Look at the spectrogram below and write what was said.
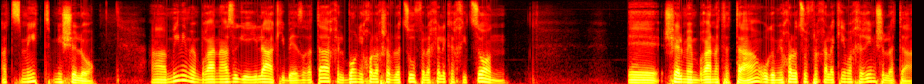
עצמית משלו. המיני ממברנה הזו יעילה, כי בעזרתה החלבון יכול עכשיו לצוף אל החלק החיצון אה, של ממברנת התא, הוא גם יכול לצוף לחלקים אחרים של התא.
